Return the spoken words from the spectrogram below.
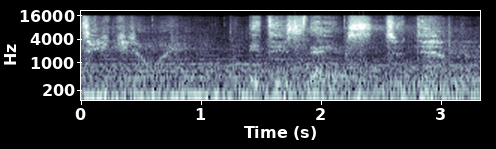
take it away. It is thanks to them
